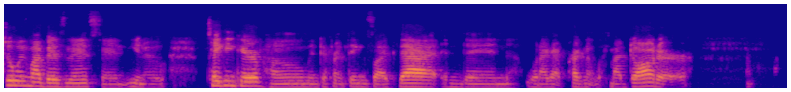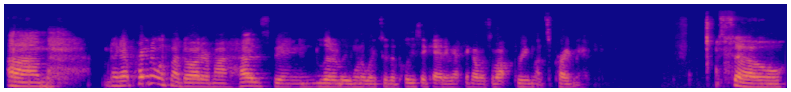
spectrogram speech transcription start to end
doing my business and you know taking care of home and different things like that. And then when I got pregnant with my daughter, um, I got pregnant with my daughter, my husband literally went away to the police academy. I think I was about three months pregnant. So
